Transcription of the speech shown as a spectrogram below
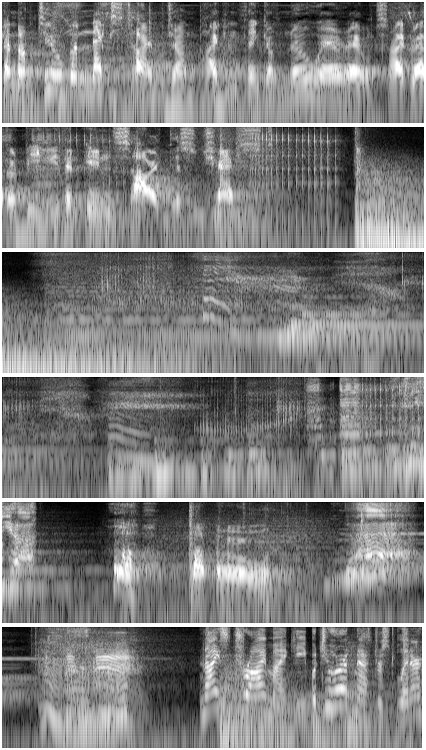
And until the next time jump, I can think of nowhere else I'd rather be than inside this chest. Uh-oh. Mm-hmm. Nice try, Mikey, but you heard Master Splinter.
